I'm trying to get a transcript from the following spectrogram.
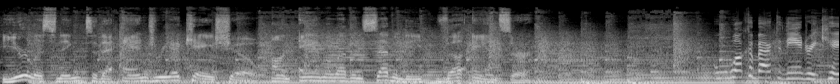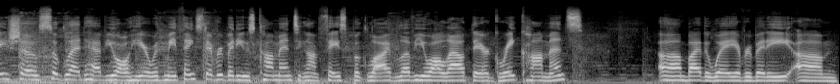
You're listening to The Andrea Kaye Show on AM 1170, The Answer. Welcome back to the Andrea Kaye Show. So glad to have you all here with me. Thanks to everybody who's commenting on Facebook Live. Love you all out there. Great comments. Um, by the way, everybody, um,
